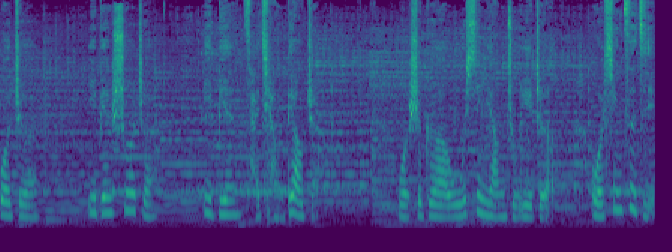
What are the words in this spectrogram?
或者一边说着，一边才强调着：“我是个无信仰主义者，我信自己，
